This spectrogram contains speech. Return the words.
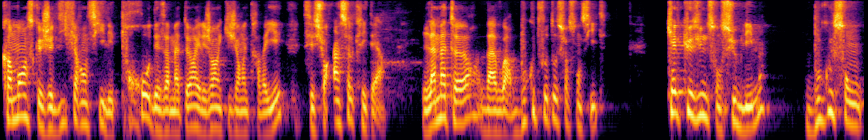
Comment est-ce que je différencie les pros des amateurs et les gens avec qui j'ai envie de travailler? C'est sur un seul critère. L'amateur va avoir beaucoup de photos sur son site. Quelques-unes sont sublimes, beaucoup sont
